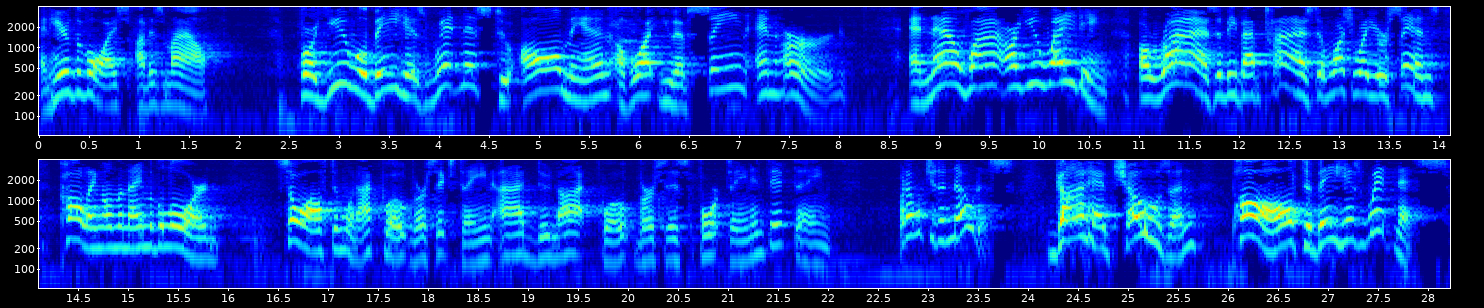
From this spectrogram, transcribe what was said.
and hear the voice of his mouth. For you will be his witness to all men of what you have seen and heard. And now why are you waiting? Arise and be baptized and wash away your sins, calling on the name of the Lord. So often when I quote verse 16, I do not quote verses 14 and 15. But I want you to notice, God had chosen Paul to be his witness.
